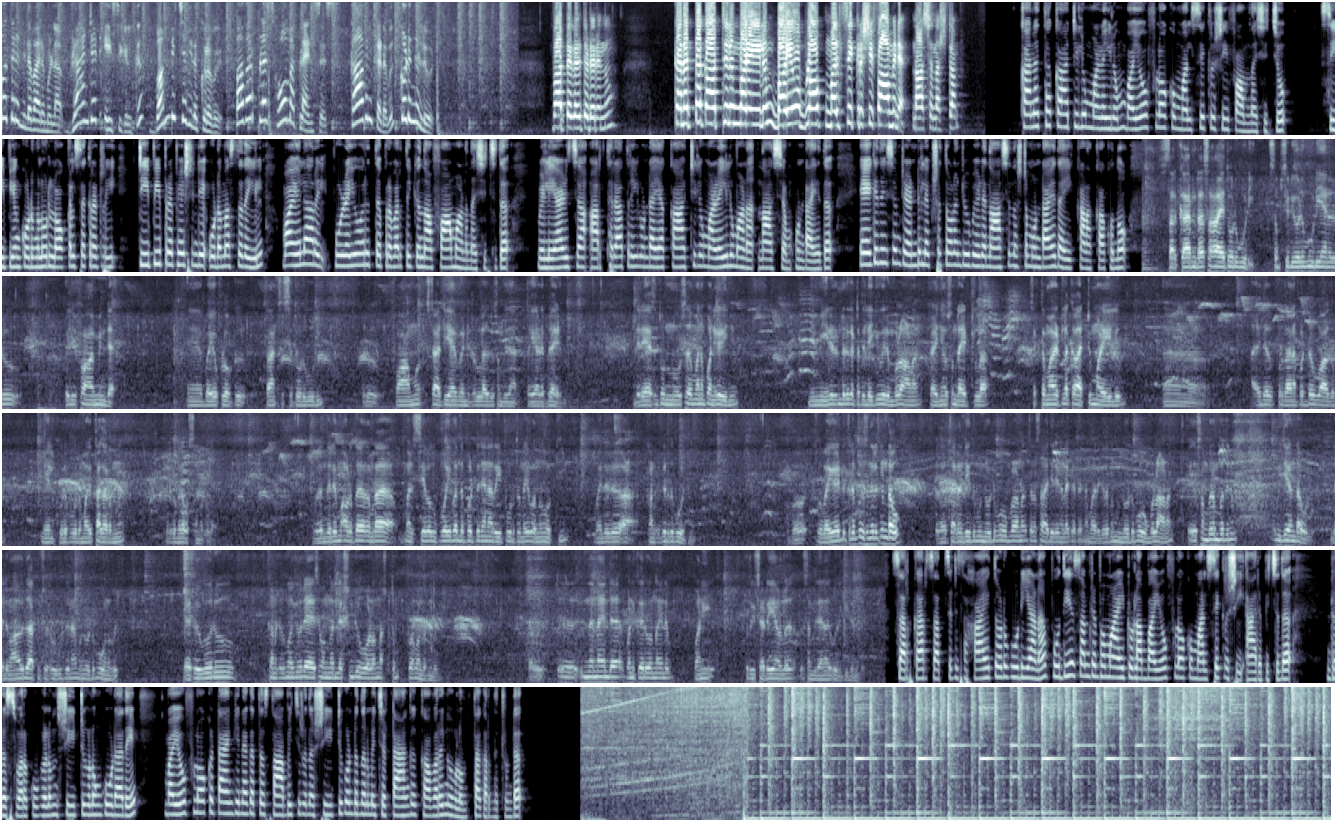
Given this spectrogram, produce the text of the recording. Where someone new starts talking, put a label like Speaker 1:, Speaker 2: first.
Speaker 1: ലോകോത്തര നിലവാരമുള്ള branded A സികൾക്ക് വമ്പിച്ച വിലക്കുറവ്. Power plus home appliances Kavilkadavu Kodungallur.
Speaker 2: വാർത്തകൾ തുടരുന്നു. കനത്ത കാറ്റിലും മഴയിലും ബയോ ബ്ലോക്ക് മത്സ്യകൃഷി ഫാമിന് നാശനഷ്ടം.
Speaker 3: കനത്ത കാറ്റിലും മഴയിലും ബയോഫ്ലോക്ക് മത്സ്യകൃഷി ഫാം നശിച്ചു. C P M Kodungallur local secretary T P പ്രഭേഷിന്റെ ഉടമസ്ഥതയിൽ വയലാറിൽ പുഴയോരത്ത് പ്രവർത്തിക്കുന്ന ഫാമാണ് നശിച്ചത്. വെള്ളിയാഴ്ച അർദ്ധരാത്രിയിലുണ്ടായ കാറ്റിലും മഴയിലുമാണ് നാശം ഉണ്ടായത്. ഏകദേശം രണ്ട് ലക്ഷത്തോളം രൂപയുടെ നാശനഷ്ടം ഉണ്ടായതായി കണക്കാക്കുന്നു.
Speaker 4: സർക്കാരിന്റെ സഹായത്തോടു കൂടി സബ്സിഡിയോട് കൂടി ഞാനൊരു വലിയ ഫാമിന്റെ ബയോഫ്ലോക്ക് ടാങ്ക് സിസ്റ്റത്തോടു കൂടി ഒരു ഫാം സ്റ്റാർട്ട് ചെയ്യാൻ വേണ്ടിയിട്ടുള്ള ഒരു സംവിധാനം തയ്യാറെടുപ്പിലായിരുന്നു. എന്റെ ഏകദേശം തൊണ്ണൂറ് ശതമാനം പണി കഴിഞ്ഞു. ഇനി മീനിടേണ്ട ഒരു ഘട്ടത്തിലേക്ക് വരുമ്പോഴാണ് കഴിഞ്ഞ ദിവസം ഉണ്ടായിട്ടുള്ള ശക്തമായിട്ടുള്ള കാറ്റും മഴയിലും അതിൽ പ്രധാനപ്പെട്ട ഭാഗം മേൽക്കൂര പൂർണമായി തകർന്ന് കിടക്കുന്നൊരവസ്ഥ നമുക്കുള്ളത് അപ്പോൾ എന്തായാലും അവിടുത്തെ നമ്മുടെ മത്സ്യവകുപ്പുമായി ബന്ധപ്പെട്ട് ഞാൻ അറിയിപ്പ് കൊടുത്തിട്ടുണ്ടെങ്കിൽ വന്ന് നോക്കി അതിന്റെ ഒരു കണക്കെടുത്ത് എടുത്ത് പോയിട്ടുണ്ട്. അപ്പോൾ സ്വാഭാവികമായിട്ട് ഇത്തരം പ്രതിസന്ധികളൊക്കെ ഉണ്ടാവും. തരണം ചെയ്ത് മുന്നോട്ട് പോകുമ്പോഴാണ് ഇത്തരം സാഹചര്യങ്ങളൊക്കെ തന്നെ മറികടന്ന് മുന്നോട്ട് പോകുമ്പോഴാണ് ഏത് സംരംഭത്തിനും വിജയം ഉണ്ടാവുള്ളൂ. എന്തായാലും ആ ഒരു ആത്മവിശ്വാസത്തിനാണ് മുന്നോട്ട് പോകുന്നത്. ഏകദേശം ഒരു കണക്കെടുത്ത് നോക്കി ഒരു ഏകദേശം ഒന്നര ലക്ഷം രൂപയോളം നഷ്ടം ഇപ്പോൾ വന്നിട്ടുണ്ട്. ഇന്ന് തന്നെ അതിന്റെ പണിക്കാർ വന്ന് അതിന്റെ പണി റീസ്റ്റാർട്ട് ചെയ്യാനുള്ള സംവിധാനം ഒരുക്കിയിട്ടുണ്ട്.
Speaker 3: സർക്കാർ സബ്സിഡി സഹായത്തോടു കൂടിയാണ് പുതിയ സംരംഭമായിട്ടുള്ള ബയോഫ്ലോക്ക് മത്സ്യകൃഷി ആരംഭിച്ചത്. ഡ്രസ് വർക്കുകളും ഷീറ്റുകളും കൂടാതെ ബയോഫ്ലോക്ക് ടാങ്കിനകത്ത് സ്ഥാപിച്ചിരുന്ന ഷീറ്റ് കൊണ്ട് നിർമ്മിച്ച ടാങ്ക് കവറിങ്ങുകളും തകർന്നിട്ടുണ്ട്.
